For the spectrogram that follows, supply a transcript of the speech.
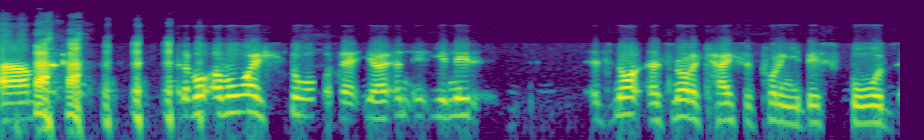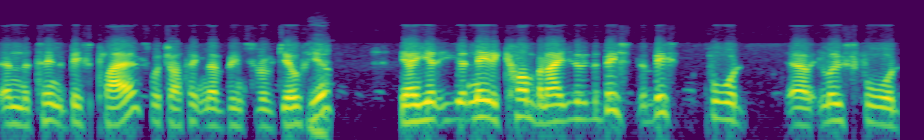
um, and I've, I've, always thought that you know you need. It's not. It's not a case of putting your best forwards in the team, the best players, which I think they've been sort of guilty of. You know, you, you need a combination. The best, the best forward, uh, loose forward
